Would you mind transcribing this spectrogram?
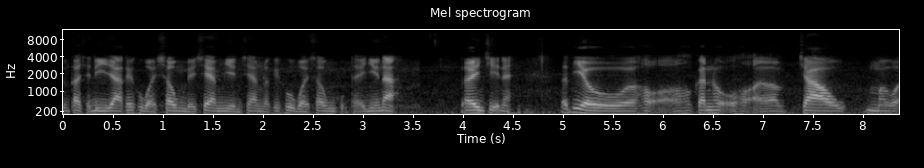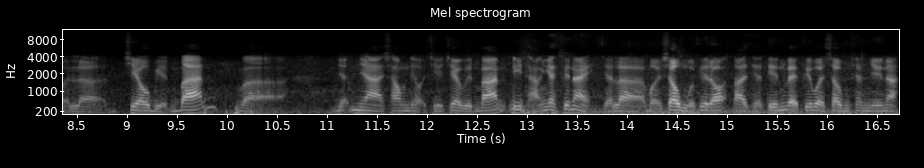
Chúng ta sẽ đi ra cái khu bờ sông để xem nhìn xem là cái khu bờ sông cụ thể như thế nào. Đây anh chị này rất nhiều họ căn hộ họ trao mà gọi là treo biển bán và nhận nhà xong thì họ chia treo biển bán. Đi thẳng ra phía này sẽ là bờ sông ở phía đó. Ta sẽ tiến về phía bờ sông xem như thế nào.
